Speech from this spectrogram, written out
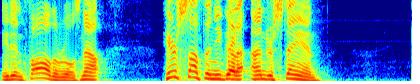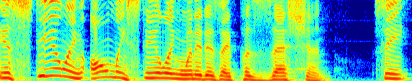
He didn't follow the rules. Now, here's something you've got to understand. Is stealing only stealing when it is a possession? See,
